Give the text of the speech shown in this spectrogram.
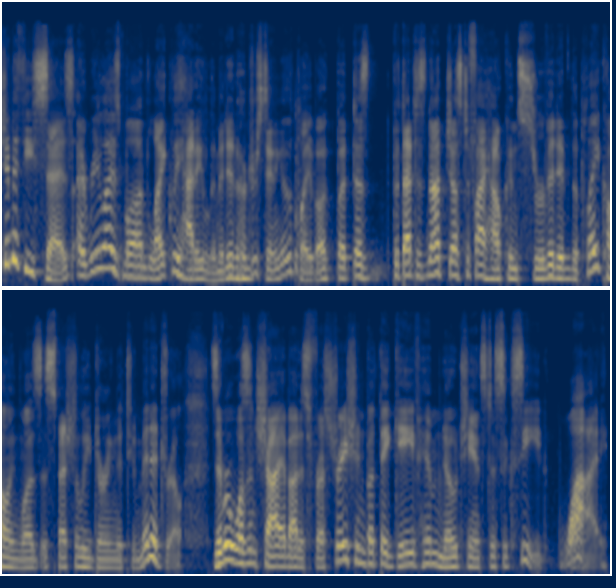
Jimothy says, I realize Mond likely had a limited understanding of the playbook, but does but that does not justify how conservative the play calling was, especially during the two minute drill. Zimmer wasn't shy about his frustration, but they gave him no chance to succeed. Why?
